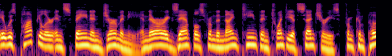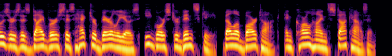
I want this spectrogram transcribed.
It was popular in Spain and Germany and there are examples from the 19th and 20th centuries, from composers as diverse as Hector Berlioz, Igor Stravinsky, Bela Bartok, and Karlheinz Stockhausen.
